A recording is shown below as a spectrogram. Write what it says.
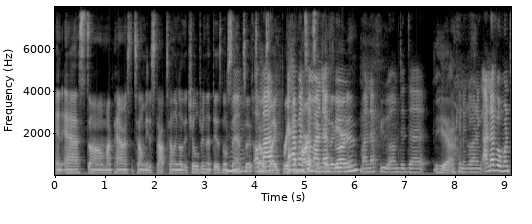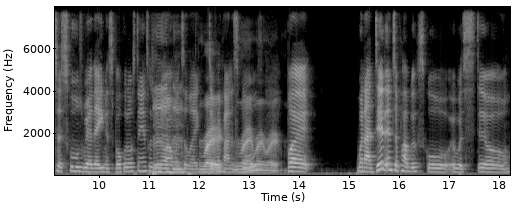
and asked um, my parents to tell me to stop telling other children that there's no Mhm. Santa Oh, I was my- like breaking happened hearts to my in nephew. kindergarten. My nephew um did that Yeah. in kindergarten. I never went to schools where they even spoke of those things because you know I went Mhm. to like Right. different kind of schools. Right, right, right. But when I did enter public school, it was still.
